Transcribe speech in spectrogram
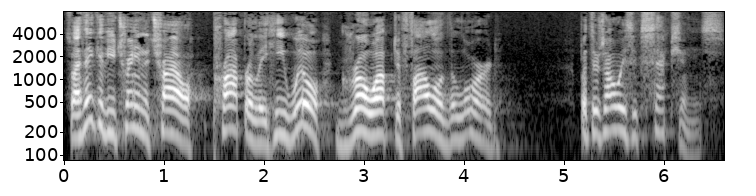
So I think if you train a child properly, he will grow up to follow the Lord. But there's always exceptions.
